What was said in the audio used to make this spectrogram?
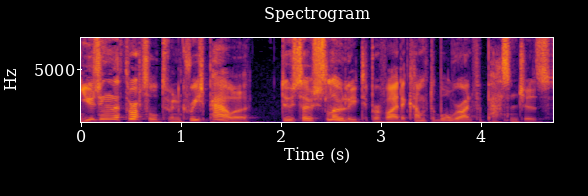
When using the throttle to increase power, do so slowly to provide a comfortable ride for passengers.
